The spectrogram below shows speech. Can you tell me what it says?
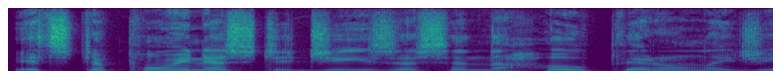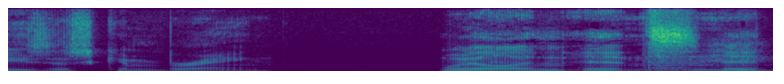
it's to point us to jesus and the hope that only jesus can bring Well, and it's it.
